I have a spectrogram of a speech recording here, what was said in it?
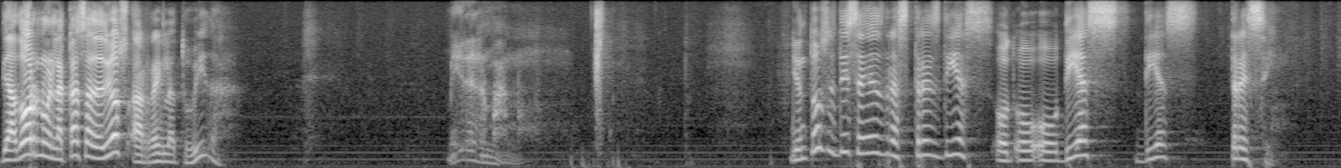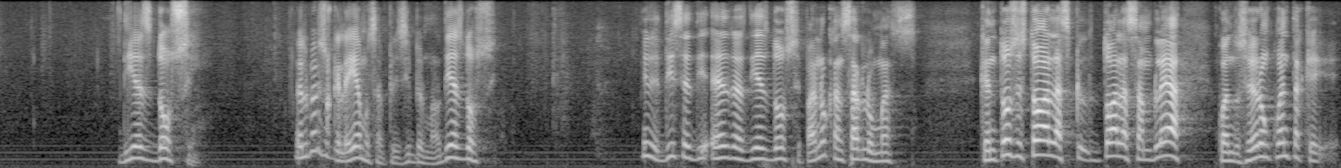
de adorno en la casa de Dios? Arregla tu vida. Mira, hermano. Y entonces dice Esdras tres días, o, o, días, días trece, días doce. El verso que leíamos al principio, hermano, días doce. Mire, dice Esdras 10, 12, para no cansarlo más. Entonces toda la, toda la asamblea, cuando se dieron cuenta que,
